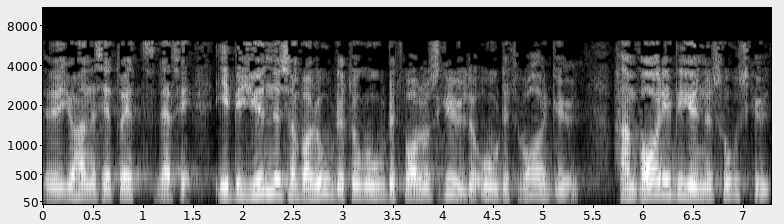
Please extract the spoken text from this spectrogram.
eh, Johannes 1 och 1 läser vi. I begynnelsen var ordet och ordet var hos Gud och ordet var Gud. Han var i begynnelsen hos Gud.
